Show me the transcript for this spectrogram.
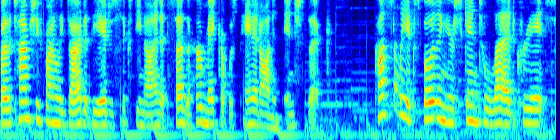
By the time she finally died at the age of 69, it's said that her makeup was painted on an inch thick. Constantly exposing your skin to lead creates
